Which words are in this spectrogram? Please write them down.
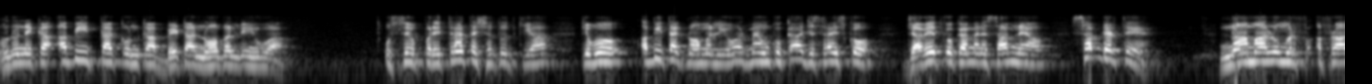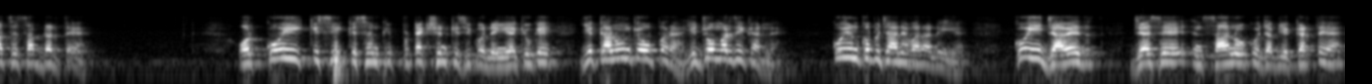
उन्होंने कहा, अभी तक उनका बेटा नॉर्मल नहीं हुआ। उससे ऊपर इतना तशद किया कि वो अभी तक नॉर्मल नहीं हुआ और मैं उनको कहा, जिस तरह इसको, जावेद को कहा, मैंने सामने आओ। सब डरते हैं। नामालूम अफराद से सब डरते हैं। और कोई किसी किस्म की प्रोटेक्शन किसी को नहीं है, क्योंकि ये कानून के ऊपर है, ये जो मर्ज़ी कर ले, कोई उनको बचाने वाला नहीं है। कोई जावेद जैसे इंसानों को जब ये करते हैं,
